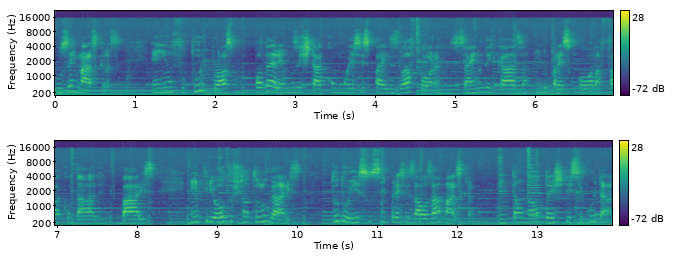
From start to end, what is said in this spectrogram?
usem máscaras em um futuro próximo poderemos estar como esses países lá fora, saindo de casa, indo para a escola, faculdade, bares, entre outros tantos lugares. Tudo isso sem precisar usar máscara. Então não deixe de se cuidar.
